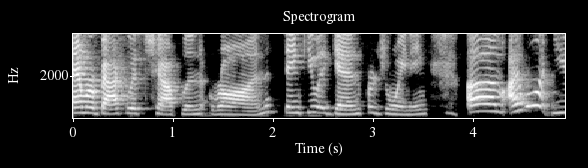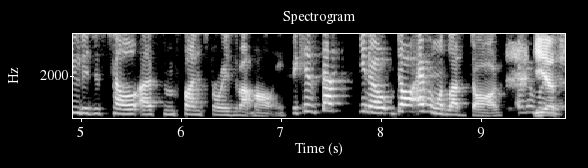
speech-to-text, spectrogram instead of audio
And we're back with Chaplain Ron. Thank you again for joining. Um, I want you to just tell us some fun stories about Molly because that's, you know, dog, everyone loves dogs. Everyone yes,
